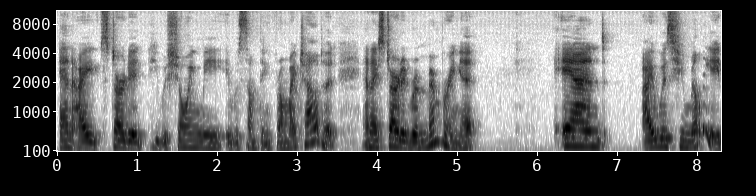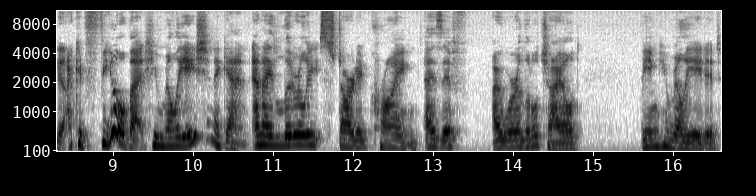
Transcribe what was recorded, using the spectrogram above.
And I started, He was showing me it was something from my childhood. And I started remembering it. And I was humiliated. I could feel that humiliation again. And I literally started crying as if I were a little child being humiliated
